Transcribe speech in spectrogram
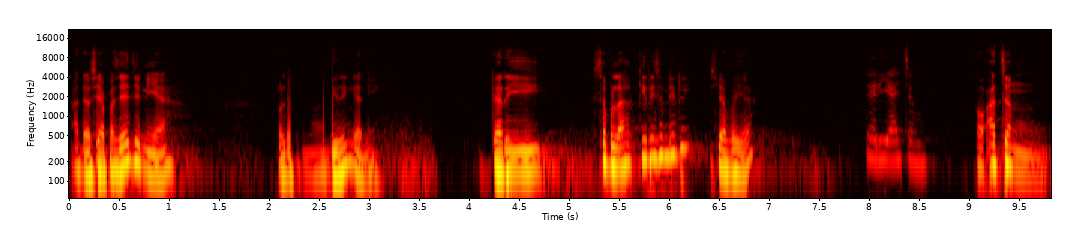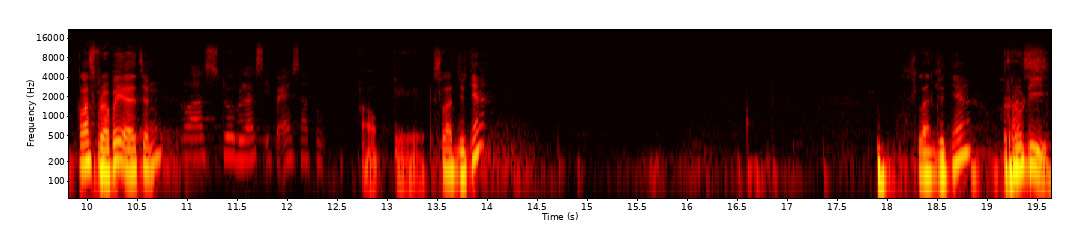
Ada siapa saja nih ya? Boleh perkenalan diri nggak nih? Dari sebelah kiri sendiri siapa ya? Dari Ajeng. Oh Ajeng, kelas berapa ya Ajeng? Kelas 12 IPS 1. Oke, selanjutnya? Selanjutnya? Mas- Rudi.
